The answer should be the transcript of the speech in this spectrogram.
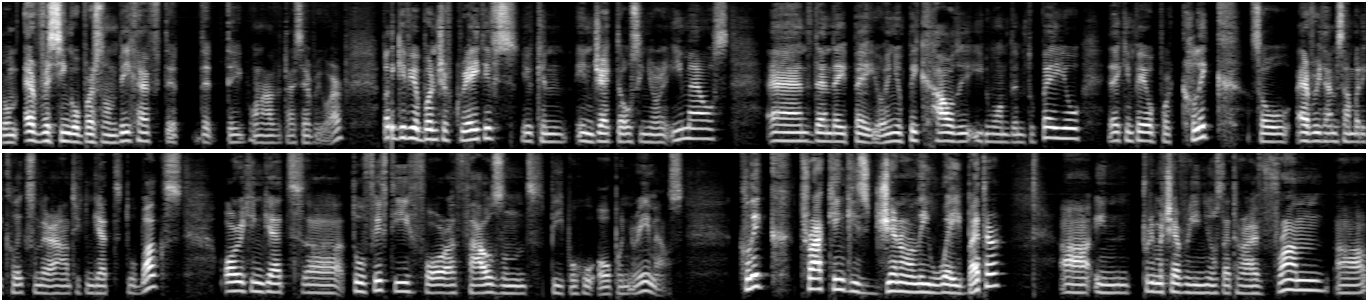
on every single person on Beehiiv that, that they want to advertise everywhere. But they give you a bunch of creatives. You can inject those in your emails and then they pay you. And you pick how you want them to pay you. They can pay you per click. So every time somebody clicks on their ad, you can get two bucks. Or you can get uh, 250 for a thousand people who open your emails. Click tracking is generally way better uh, in pretty much every newsletter I've run, uh,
